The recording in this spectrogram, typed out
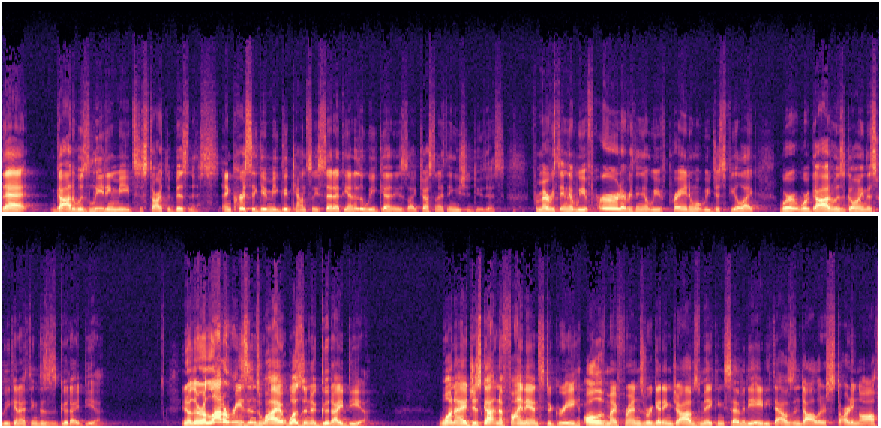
that God was leading me to start the business. And Chris had given me good counsel. He said at the end of the weekend, he's like, Justin, I think you should do this. From everything that we've heard, everything that we've prayed, and what we just feel like where, where God was going this weekend, I think this is a good idea. You know, there are a lot of reasons why it wasn't a good idea. One, I had just gotten a finance degree. All of my friends were getting jobs making $70,000, $80,000 starting off.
